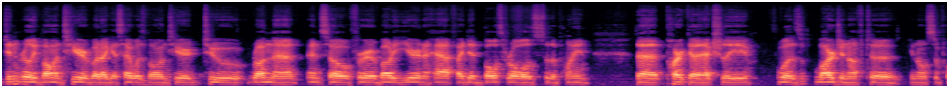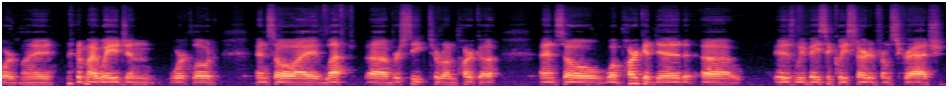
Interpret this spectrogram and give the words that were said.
didn't really volunteer, but I guess I was volunteered to run that. And so for about a year and a half, I did both roles to the point that Parqa actually was large enough to you know support my my wage and workload, and so I left uh, to run Parqa. And so what Parqa did uh, is we basically started from scratch,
